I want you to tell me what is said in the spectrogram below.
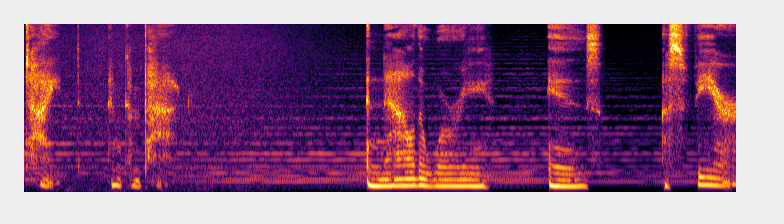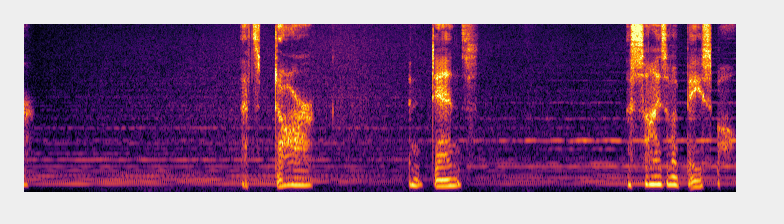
tight and compact. The worry is a sphere that's dark and dense, the size of a baseball.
